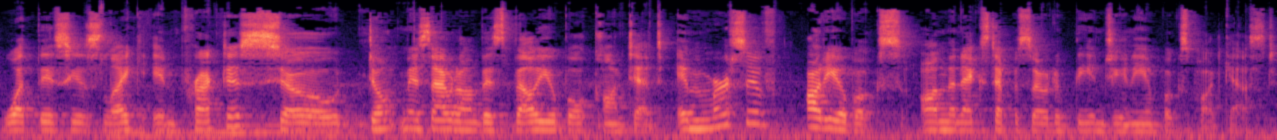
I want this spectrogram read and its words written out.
what this is like in practice. So don't miss out on this valuable content. Immersive audiobooks on the next episode of the Ingenium Books podcast.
